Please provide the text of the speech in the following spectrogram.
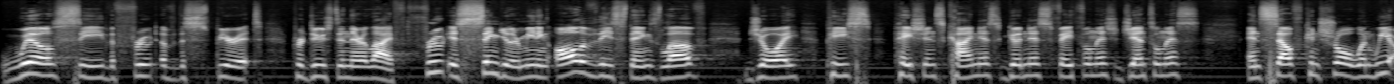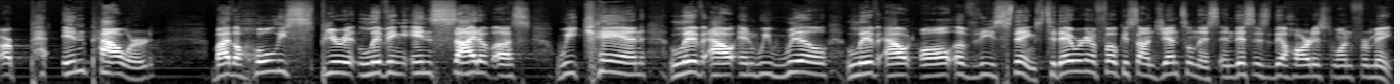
will see the fruit of the Spirit produced in their life. Fruit is singular, meaning all of these things love, joy, peace, patience, kindness, goodness, faithfulness, gentleness, and self control. When we are empowered by the Holy Spirit living inside of us, we can live out and we will live out all of these things. Today we're going to focus on gentleness, and this is the hardest one for me.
